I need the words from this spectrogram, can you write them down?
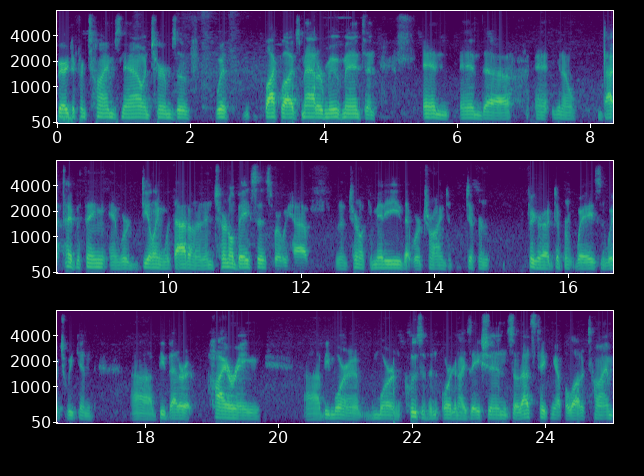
very different times now in terms of with Black Lives Matter movement and and and, uh, and you know that type of thing. And we're dealing with that on an internal basis where we have an internal committee that we're trying to different figure out different ways in which we can uh, be better at hiring, uh, be more more inclusive in organization. So that's taking up a lot of time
